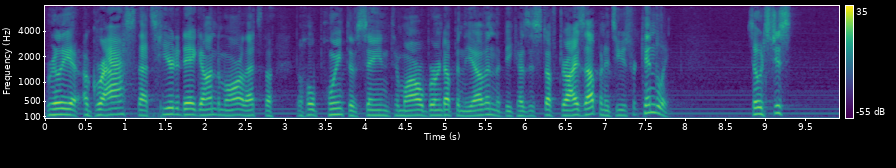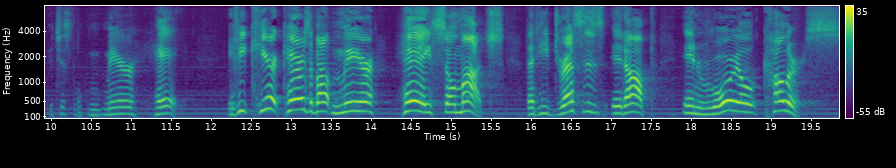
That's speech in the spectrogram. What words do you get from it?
really a, a grass that's here today, gone tomorrow, that's the, the whole point of saying tomorrow burned up in the oven, because this stuff dries up and it's used for kindling. So it's just it's just mere hay. If he care, cares about mere hay so much that he dresses it up in royal colors,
